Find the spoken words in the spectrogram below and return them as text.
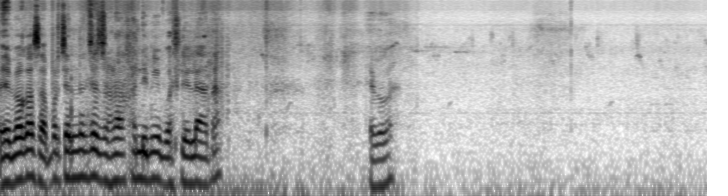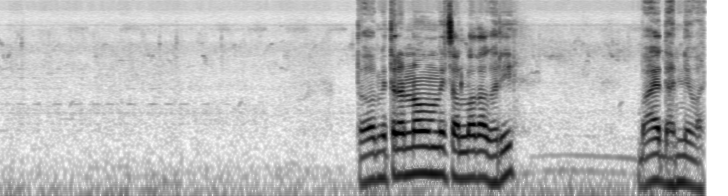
तर हे बघा सफरचंदाच्या झाडाखाली मी बसलेला आता. हे बघा. तर मित्रांनो मी चाललो आता घरी. बाय धन्यवाद.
